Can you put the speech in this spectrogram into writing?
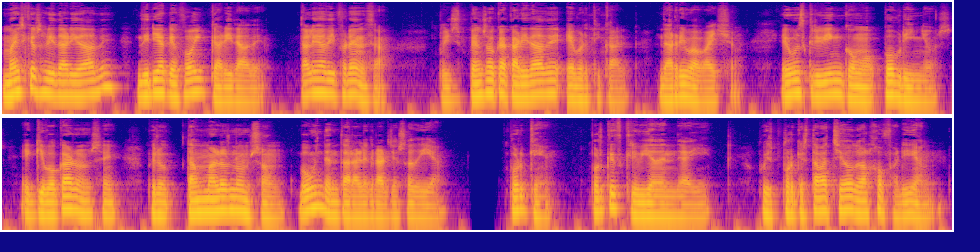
máis que solidariedade, diría que foi caridade. Cal é a diferenza? Pois penso que a caridade é vertical, de arriba a baixo. Eu escribín como pobriños, equivocáronse, pero tan malos non son, vou intentar alegrarlles o día. Por que? Por que escribía dende aí? Pois porque estaba cheo do algo farían.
